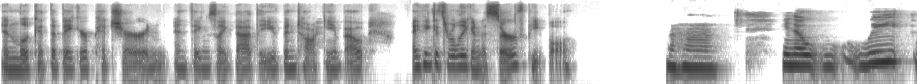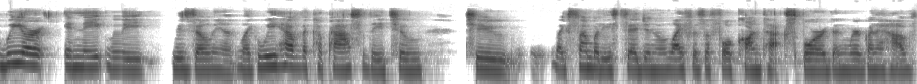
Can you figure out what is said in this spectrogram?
and look at the bigger picture and and things like that that you've been talking about i think it's really going to serve people Mm-hmm. You know, we we are innately resilient. Like we have the capacity to to like somebody said, you know, life is a full contact sport, and we're going to have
